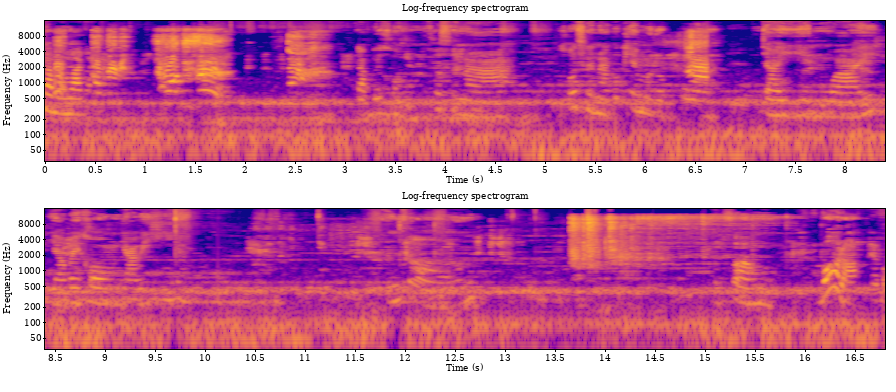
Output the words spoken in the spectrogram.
นำมามา go baby! You want this air? ดับไปของโฆษณา โฆษณาก็แค่มารบกวนใจเย็นไว้ อย่าไปคลองอย่าไปเที่ยงทั้งสองทั้งสองโบเหรอไอโบ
